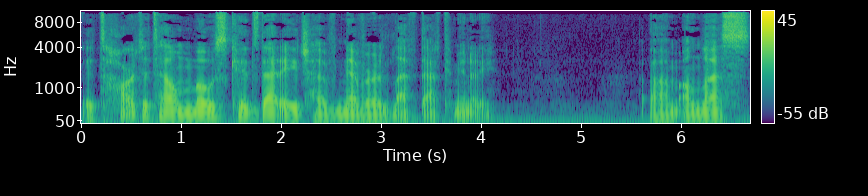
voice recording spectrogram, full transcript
It's hard to tell. Most kids that age have never left that community. Um, unless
